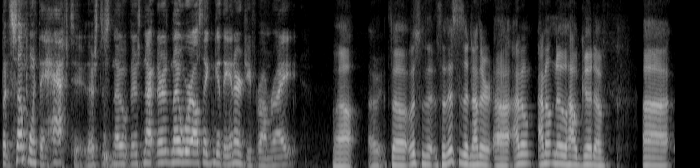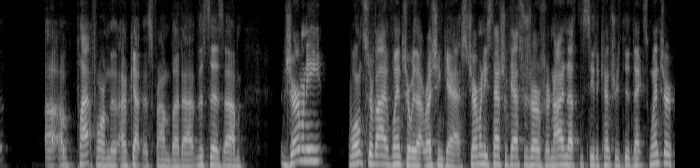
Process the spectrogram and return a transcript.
but at some point they have to. There's just no there's not there's nowhere else they can get the energy from, right? Well, so listen. So this is another. Uh, I don't I don't know how good of uh, a platform that I've got this from, but uh, this is um, Germany won't survive winter without Russian gas. Germany's natural gas reserves are not enough to see the country through the next winter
